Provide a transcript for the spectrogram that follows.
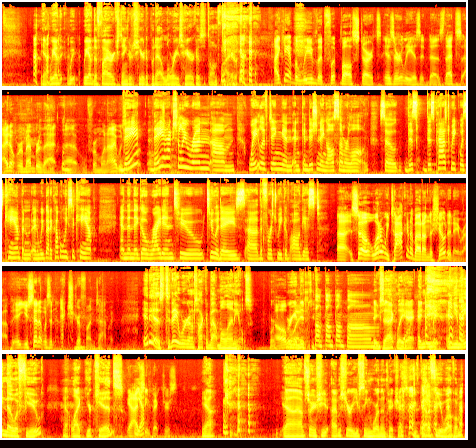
Yeah, we have the, we, we have the fire extinguishers here to put out Lori's hair because it's on fire. I can't believe that football starts as early as it does. That's I don't remember that uh, from when I was. in They football they school. actually run um, weightlifting and, and conditioning all summer long. So this this past week was camp, and, and we've got a couple weeks of camp, and then they go right into two a days uh, the first week of August. Uh, so, what are we talking about on the show today, Rob? Uh, You said it was an extra fun topic. it is. Today we're going to talk about millennials. We're, Oh, we're gonna boy. do- Bum bum bum bum. exactly. Yeah. And you may, and you may know a few, yeah, like your kids. Yeah, I've Yep. seen pictures. Yeah. Yeah, I'm sure she, I'm sure you've seen more than pictures. You've got a few of them.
